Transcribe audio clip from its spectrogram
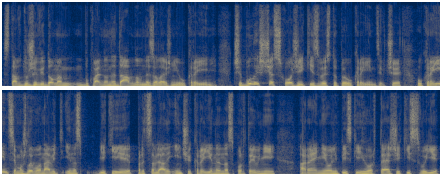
став дуже відомим буквально недавно в незалежній Україні. Чи були ще схожі якісь виступи українців? Чи українці, можливо, навіть і на які представляли інші країни на спортивній арені Олімпійських ігор, теж якісь свої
